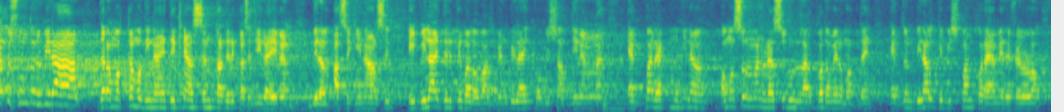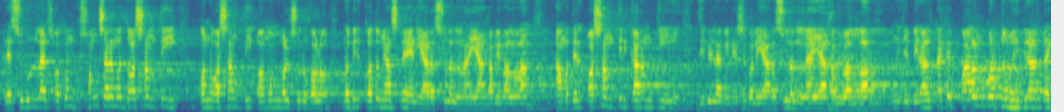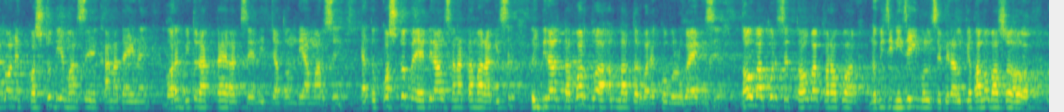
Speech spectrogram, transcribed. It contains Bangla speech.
এত সুন্দর বিড়াল। যারা মক্কা মদিনায় দেখে আসছেন, তাদের কাছে জিগাইবেন, বিড়াল আছে কি না আছে। এই বিলাইদেরকে ভালোবাসবেন বিলাই অভিশাপ দিবেন না। একবার এক মহিলা অমুসলমান রাসুলুল্লাহর কদমের মধ্যে একজন বিড়ালকে বিষপান করায় মেরে ফেলল। রাসুলুল্লাহ যখন সংসারের মধ্যে অশান্তি অশান্তি, অমঙ্গল শুরু হলো। নবীর কদমে আসলেন, ইয়া রাসূলুল্লাহ, ইয়া হাবিবাল্লাহ, আমাদের অশান্তির কারণ কি? জিবরিল আমিন এসে বলে, ইয়া রাসূলুল্লাহ, ইয়া হাবিবাল্লাহ, উনি যে বিড়ালটাকে পালন করতেন, ওই বিড়ালটাকে অনেক কষ্ট দিয়ে মারছে, খানা দেয় নাই ঘরের ভিতর আটকায় রাখছে, নির্যাতন দিয়া মারছে। এত কষ্ট পেয়ে বিড়াল ছানাটা মারা গেছে। ওই বিড়ালটা বরদোয়া আল্লাহর দরবারে কবুল হয়ে গেছে। তওবা করছে, তওবা করার পর নবীজি নিজেই বলছে, বিড়ালকে ভালোবাসো।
